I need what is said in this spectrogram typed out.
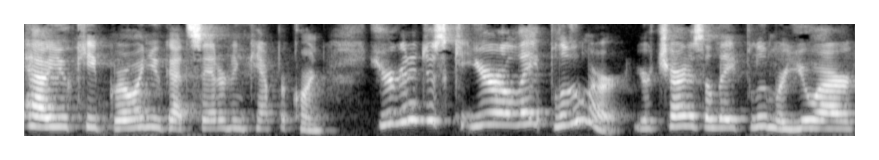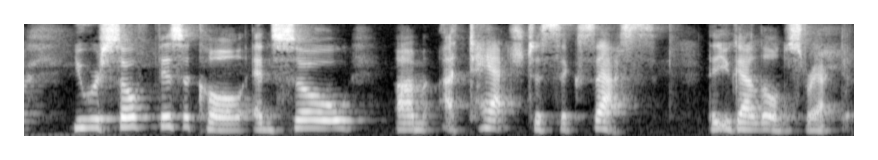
how you keep growing. You've got Saturn and Capricorn. You're gonna just you're a late bloomer. Your chart is a late bloomer. You are you were so physical and so um, attached to success that you got a little distracted.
